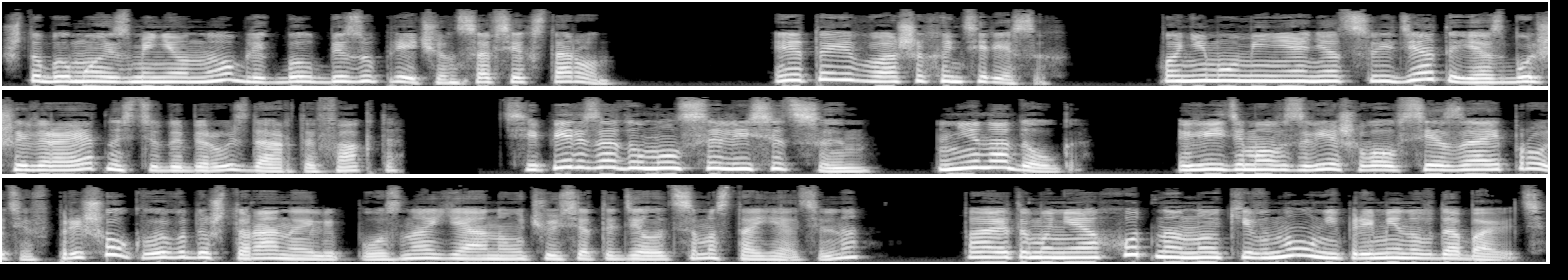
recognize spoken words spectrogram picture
чтобы мой измененный облик был безупречен со всех сторон? Это и в ваших интересах. По нему меня не отследят, и я с большей вероятностью доберусь до артефакта. Теперь задумался Лисицин. Ненадолго. Видимо, взвешивал все за и против, пришел к выводу, что рано или поздно я научусь это делать самостоятельно, поэтому неохотно, но кивнул, не приминув добавить.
